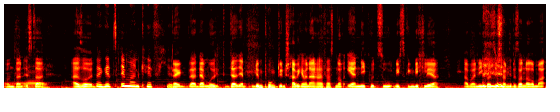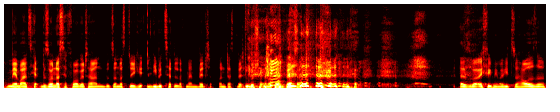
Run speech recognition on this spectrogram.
Und dann ist da, also Da gibt's immer ein Käffchen. da, da, da muss ich, da, der, den Punkt, den schreibe ich aber nachher fast noch eher Nico zu. Nichts gegen dich, Lea. Aber Nico hat sich schon besondere, Ma- mehrmals he besonders hervorgetan, besonders durch liebe Zettel auf meinem Bett und das Bett frisch gemachte Bett. also bei euch fühle ich mich mal wie zu Hause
